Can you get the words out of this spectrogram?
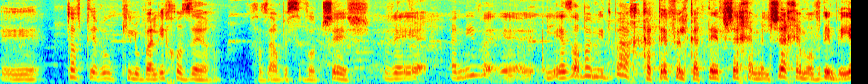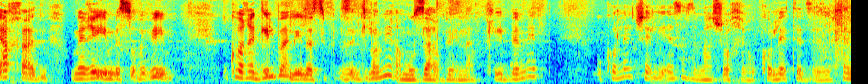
אה, טוב תראו, כאילו בעלי חוזר, חזר בסביבות שש, ואני ואליעזר במטבח, כתף אל כתף, שכם אל שכם, עובדים ביחד, מריעים, מסובבים. הוא כבר רגיל בעלי לסיפור, זה לא נראה מוזר בעיניו, כי באמת, הוא קולט שאליעזר זה משהו אחר, הוא קולט את זה, לכן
